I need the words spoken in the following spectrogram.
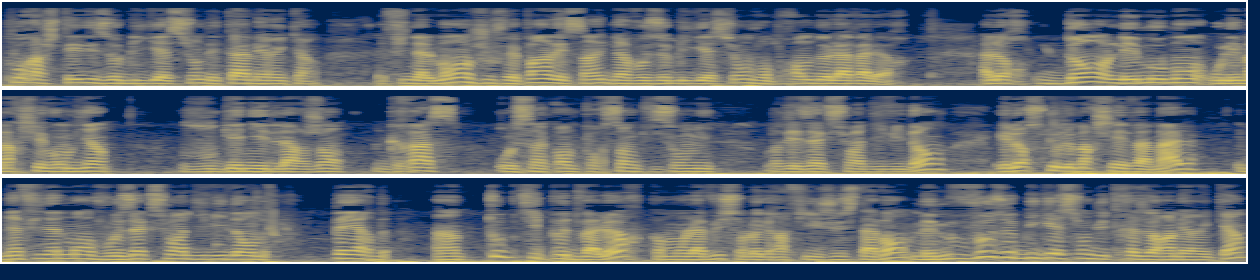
pour acheter des obligations d'État américains. Et finalement, je vous fais pas un dessin, eh bien vos obligations vont prendre de la valeur. Alors, dans les moments où les marchés vont bien, vous gagnez de l'argent grâce aux 50% qui sont mis dans des actions à dividendes. Et lorsque le marché va mal, eh bien finalement vos actions à dividendes perdent un tout petit peu de valeur, comme on l'a vu sur le graphique juste avant, mais vos obligations du Trésor américain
